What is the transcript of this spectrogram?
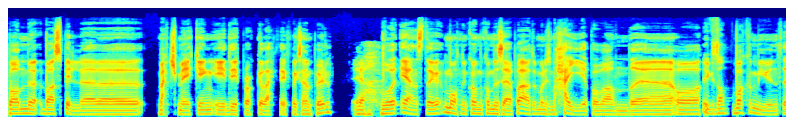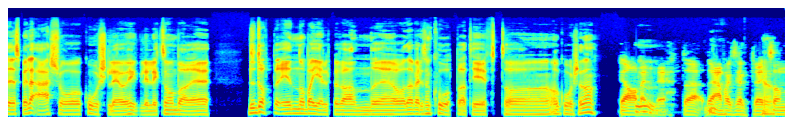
bare, bare spille eh, matchmaking i Deep Rock Galactic, for eksempel. Ja. Hvor eneste måten du kan kommunisere på, er at du må liksom heie på hverandre, og bare community i det spillet er så koselig og hyggelig, liksom, og bare Du dopper inn og bare hjelper hverandre, og det er veldig sånn kooperativt og, og koselig, da. Ja, Mm. veldig. Det, det er faktisk helt. Ja. Sånn,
